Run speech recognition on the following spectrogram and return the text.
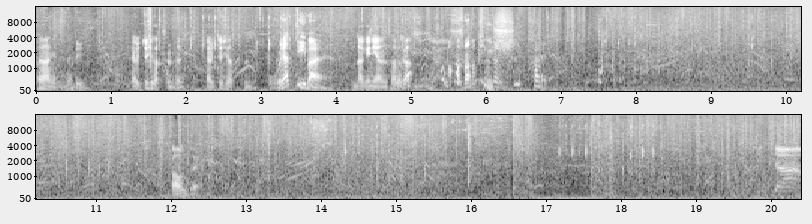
왜 아닌데? 어디 12시 같은데? 12시 같은데? 뭐야 띠발 낙인이 안 살아. 프라핑 씨팔 가운데. 진짜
